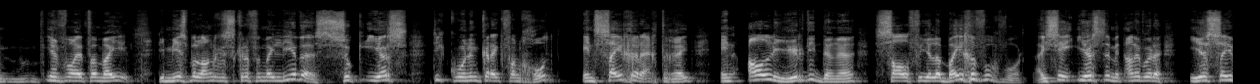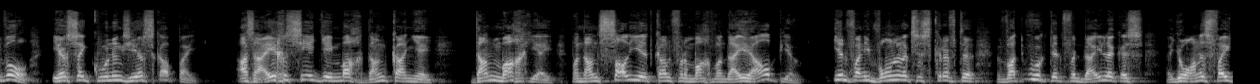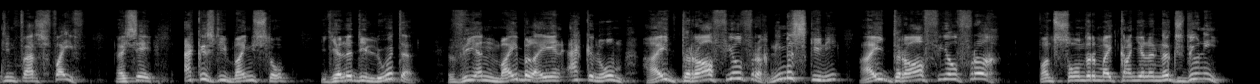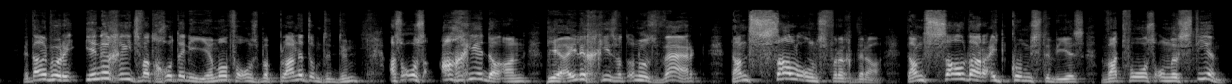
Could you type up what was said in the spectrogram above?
een van my vir my die mees belangrike skrif in my lewe is. Soek eers die koninkryk van God en sy geregtigheid en al hierdie dinge sal vir julle bygevoeg word. Hy sê eers met ander woorde, eers sy wil, eers sy koningsheerskappy. As hy gesê het jy mag, dan kan jy, dan mag jy, want dan sal jy dit kan vermag want hy help jou. Een van die wonderlikste skrifte wat ook dit verduidelik is Johannes 15 vers 5. Hy sê ek is die wynstok, julle die lote. Wie in my bly en ek in hom, hy dra veel vrug. Nie miskien nie, hy dra veel vrug, want sonder my kan julle niks doen nie. Met ander woorde, enige iets wat God uit die hemel vir ons beplan het om te doen, as ons ag gee daaraan, die Heilige Gees wat in ons werk, dan sal ons vrug dra. Dan sal daar uitkomste wees wat vir ons ondersteun.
